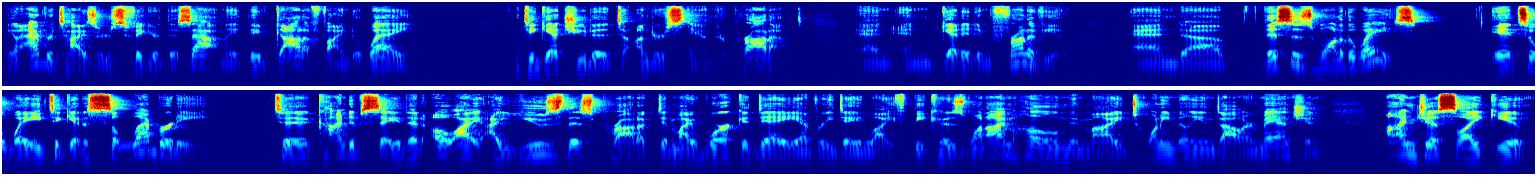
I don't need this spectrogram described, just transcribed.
you know, advertisers figured this out and they, they've got to find a way to get you to, to understand their product and, and get it in front of you. And uh, this is one of the ways. It's a way to get a celebrity to kind of say that, oh, I, I use this product in my workaday, everyday life. Because when I'm home in my $20 million mansion, I'm just like you.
